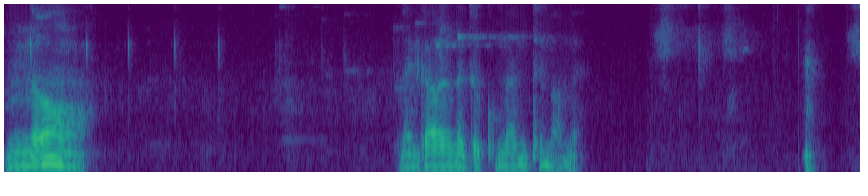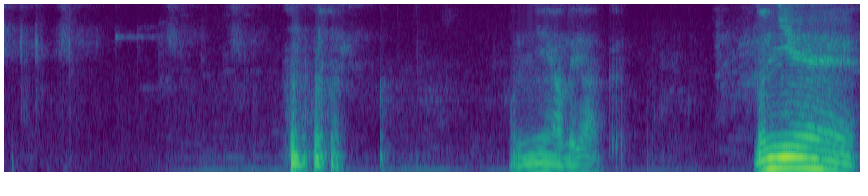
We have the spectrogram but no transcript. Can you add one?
No. Legalne dokumenty mamy. O nie, ale jak? No nie!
